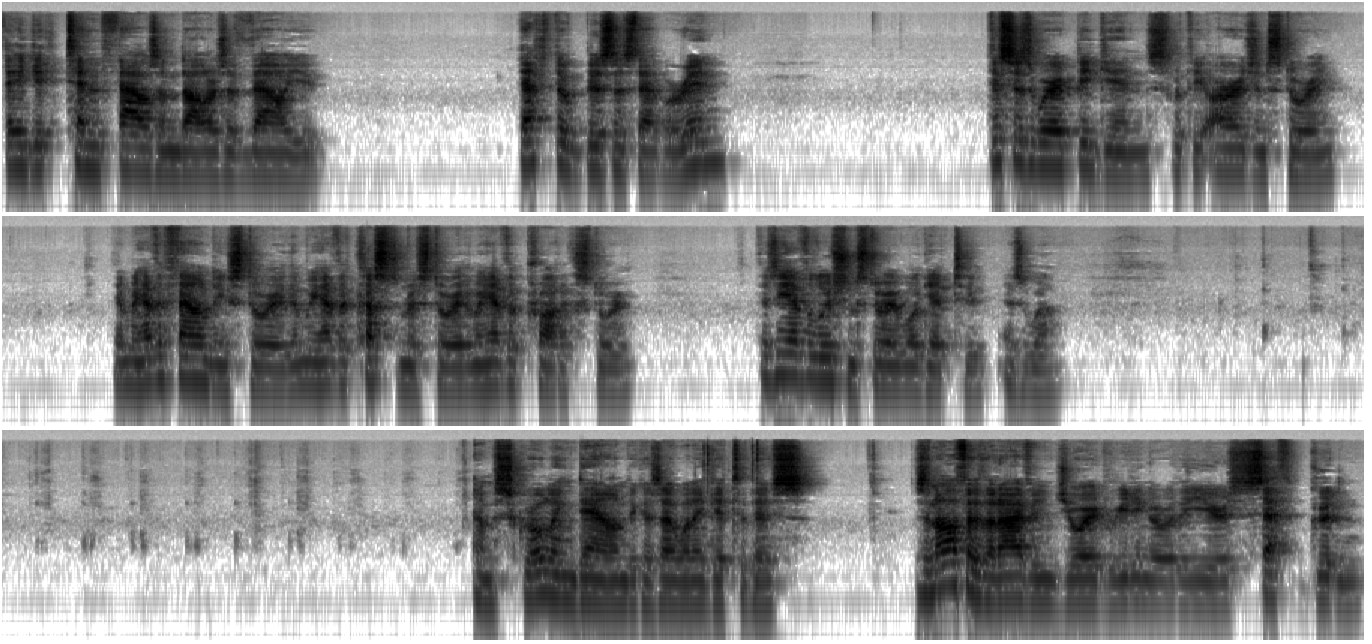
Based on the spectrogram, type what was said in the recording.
they get $10,000 of value. That's the business that we're in. This is where it begins with the origin story. Then we have the founding story. Then we have the customer story. Then we have the product story. There's the evolution story we'll get to as well. I'm scrolling down because I want to get to this. There's an author that I've enjoyed reading over the years, Seth Godin.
